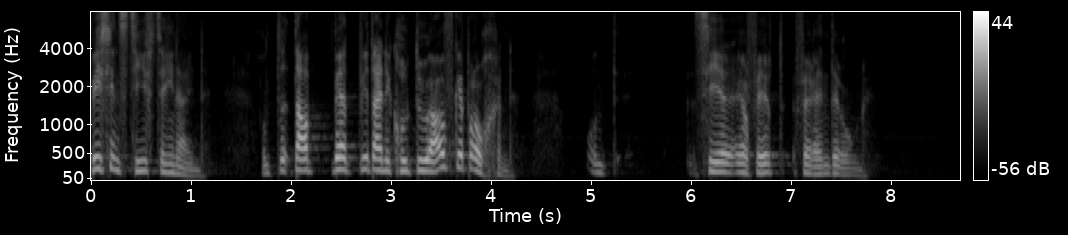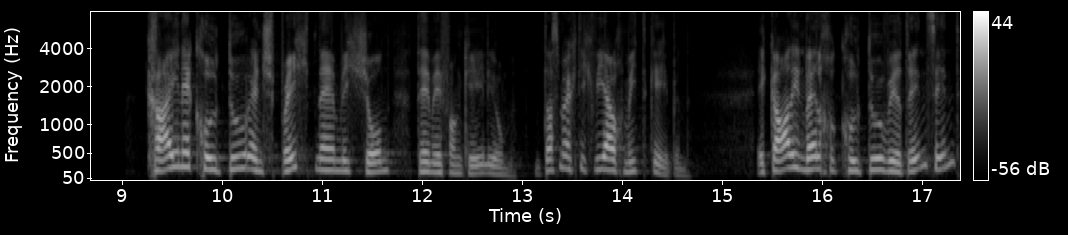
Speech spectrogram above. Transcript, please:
bis ins Tiefste hinein. Und da wird eine Kultur aufgebrochen und sie erfährt Veränderung. Keine Kultur entspricht nämlich schon dem Evangelium. Und das möchte ich wie auch mitgeben. Egal in welcher Kultur wir drin sind,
